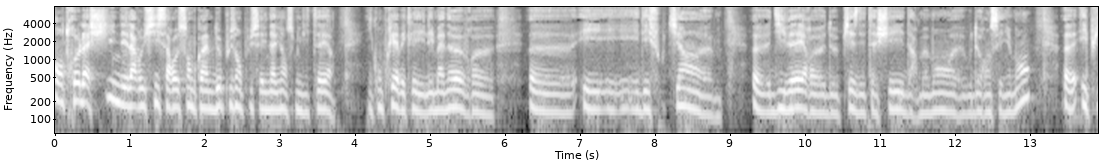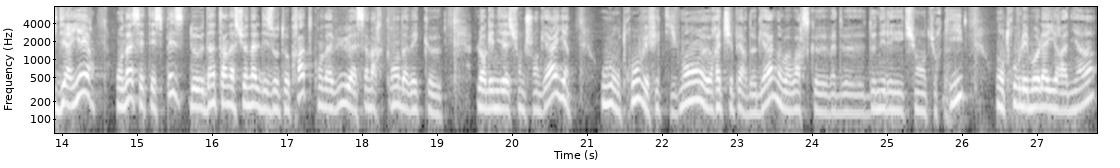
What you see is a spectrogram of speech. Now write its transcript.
entre la Chine et la Russie, ça ressemble quand même de plus en plus à une alliance militaire, y compris avec les, les manœuvres et, et, des soutiens euh, divers euh, de pièces détachées, d'armement euh, ou de renseignements. et puis derrière, on a cette espèce d'international des autocrates qu'on a vu à Samarcande avec l'organisation de Shanghai, où on trouve effectivement Recep Erdogan, on va voir ce que va donner l'élection en Turquie, on trouve les mollahs iraniens,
